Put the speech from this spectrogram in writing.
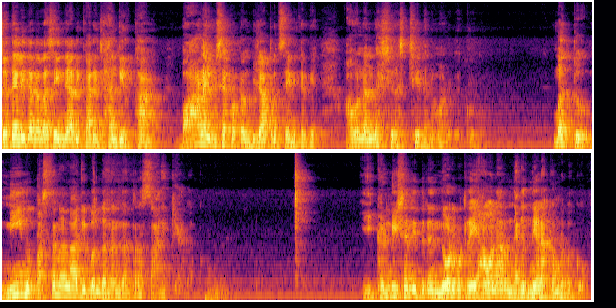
ಜೊತೆಯಲ್ಲಿದ್ದಾನಲ್ಲ ಸೈನ್ಯಾಧಿಕಾರಿ ಜಹಾಂಗೀರ್ ಖಾನ್ ಭಾಳ ಹಿಂಸೆ ಕೊಟ್ಟವನು ಬಿಜಾಪುರದ ಸೈನಿಕರಿಗೆ. ಅವನನ್ನು ಶಿರಶ್ಛೇದನ ಮಾಡಬೇಕು. ಮತ್ತು ನೀನು ಪರ್ಸನಲ್ ಆಗಿ ಬಂದು ನನ್ನ ಹತ್ರ ಸಾರಿ ಕೇಳಬೇಕು. ಈ ಕಂಡೀಷನ್ ಇದ್ರೆ ನೋಡ್ಬಿಟ್ರೆ ಯಾವನಾರು ನೆಗದು ನೇಣಾಕೊಂಬಿಡ್ಬೇಕು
